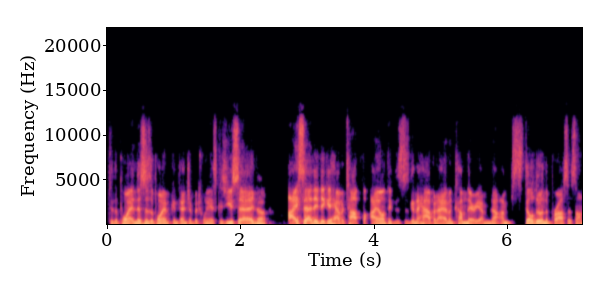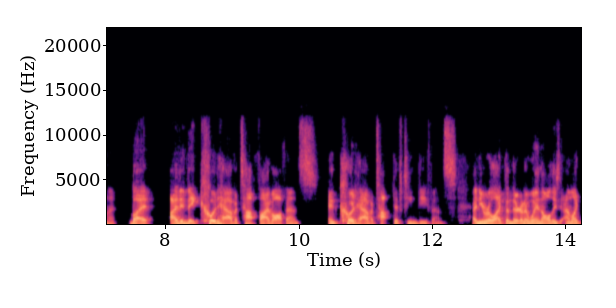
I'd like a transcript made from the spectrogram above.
to the point, and this is a point of contention between us because you said yeah. I said I think they could have a top. I don't think this is going to happen. I haven't come there yet. I'm not. I'm still doing the process on it, but I think they could have a top five offense and could have a top 15 defense. And you were like, then they're going to win all these. I'm like,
